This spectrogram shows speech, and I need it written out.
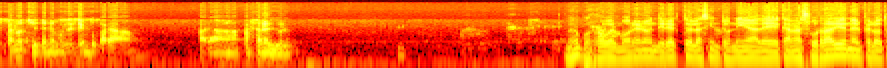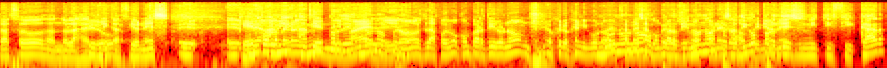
Esta noche tenemos el tiempo para, para pasar el duelo. Bueno, pues Robert Moreno en directo en la sintonía de Canal Sur Radio en el pelotazo, dando las Pero, explicaciones eh, eh, que él por lo menos mí entiende, por de- Ismael. no, no, pero- no las podemos compartir o no, yo creo que ninguno de esta mesa pero, compartimos no, no, con pero esas digo por opiniones. desmitificar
